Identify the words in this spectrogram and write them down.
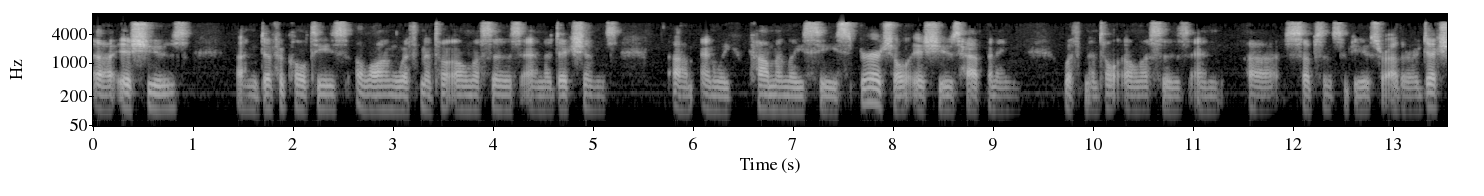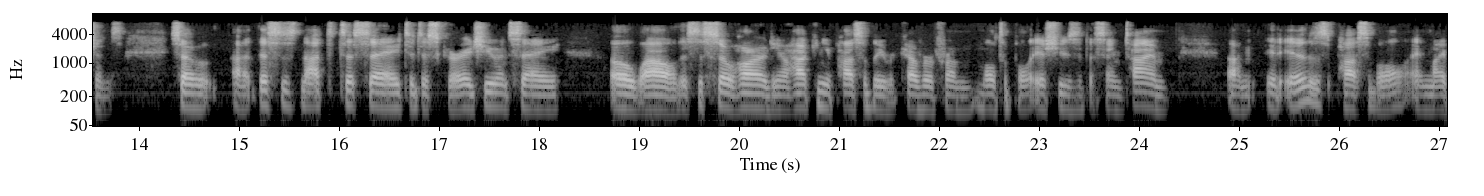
uh, issues and difficulties along with mental illnesses and addictions. Um, and we commonly see spiritual issues happening with mental illnesses and uh, substance abuse or other addictions. So, uh, this is not to say to discourage you and say, oh, wow, this is so hard. You know, how can you possibly recover from multiple issues at the same time? Um, it is possible, and my,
